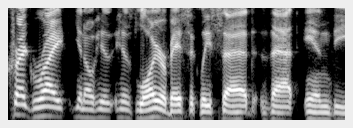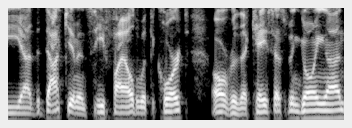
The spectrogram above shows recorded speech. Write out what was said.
Craig Wright, you know, his his lawyer basically said that in the uh, the documents he filed with the court over the case that's been going on,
